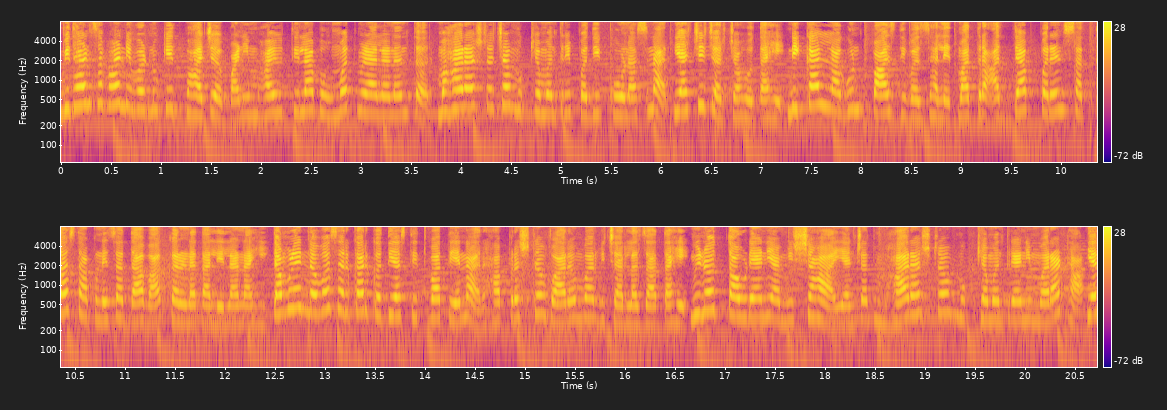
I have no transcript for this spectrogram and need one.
विधानसभा निवडणुकीत भाजप आणि महायुतीला बहुमत मिळाल्यानंतर महाराष्ट्राच्या मुख्यमंत्रीपदी कोण असणार याची चर्चा होत आहे. निकाल लागून पाच दिवस झालेत. मात्र अद्यापपर्यंत सत्ता स्थापनेचा दावा करण्यात आलेला नाही. त्यामुळे नवं सरकार कधी अस्तित्वात येणार हा प्रश्न वारंवार विचारला जात आहे. विनोद तावडे आणि अमित शहा यांच्यात महाराष्ट्र मुख्यमंत्री आणि मराठा या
